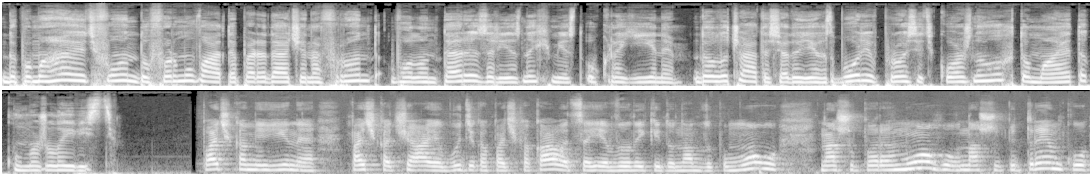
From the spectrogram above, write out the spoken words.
Допомагають фонду формувати передачі на фронт волонтери з різних міст України. Долучатися до їх зборів просять кожного, хто має таку можливість. Пачка мівіни, пачка чаю, будь-яка пачка кави це є великий донат допомогу, нашу перемогу, нашу підтримку.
